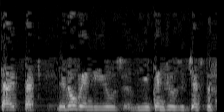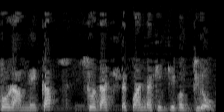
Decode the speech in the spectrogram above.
type that, you know, when we use, you can use it just before our makeup. So that's the one that will give a glow.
